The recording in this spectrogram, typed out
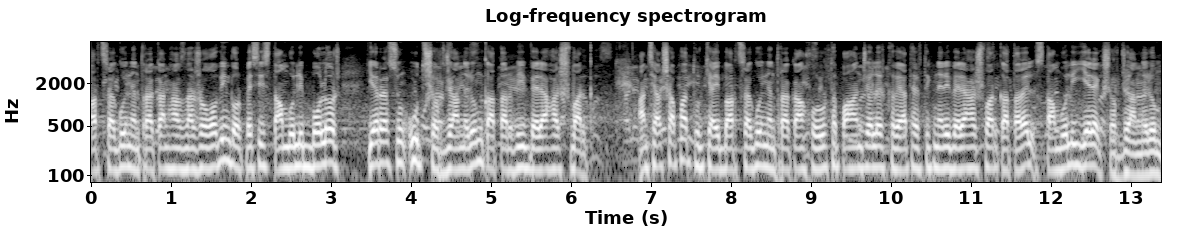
բարձրագույն ընտրական հանձնաժողովին, որպեսզի Ստամբուլի բոլոր 38 շրջաններում կատարվի վերահաշվարկ։ Անցյալ շաբաթ Թուրքիայի բարձրագույն ընտրական խորհուրդը պահանջել էր քվեաթերթիկների վերահաշվարկ կատարել Ստամբուլի 3 շրջաններում։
